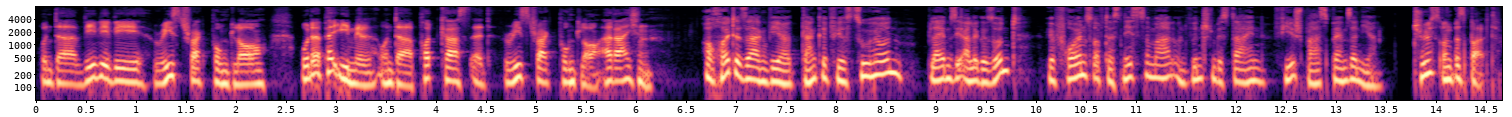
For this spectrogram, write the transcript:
unter www.restruct.law oder per E-Mail unter podcast@restruct.law erreichen. Auch heute sagen wir Danke fürs Zuhören. Bleiben Sie alle gesund. Wir freuen uns auf das nächste Mal und wünschen bis dahin viel Spaß beim Sanieren. Tschüss und bis bald.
